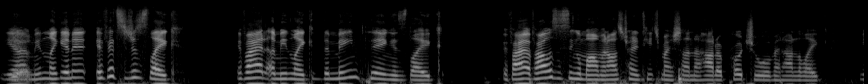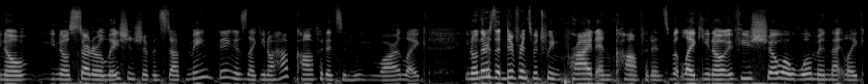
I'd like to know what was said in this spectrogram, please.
Yeah, Yeah. I mean, like, in it, if it's just like, if I had, I mean, like, the main thing is like, if I if I was a single mom and I was trying to teach my son how to approach a woman, how to like, you know, you know, start a relationship and stuff. Main thing is like, you know, have confidence in who you are. Like, you know, there's a difference between pride and confidence. But like, you know, if you show a woman that like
